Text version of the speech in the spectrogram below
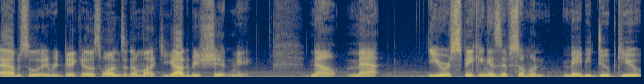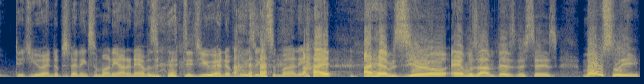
absolutely ridiculous ones, and I'm like, you got to be shitting me. Now, Matt, you're speaking as if someone maybe duped you. Did you end up spending some money on an Amazon? Did you end up losing some money? I I have zero Amazon businesses, mostly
